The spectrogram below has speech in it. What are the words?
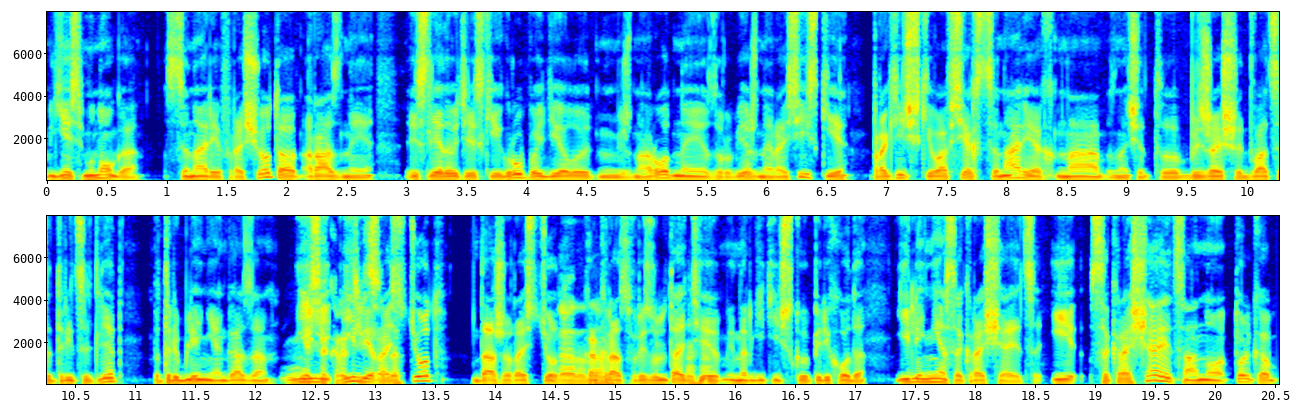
есть много сценариев расчета, разные исследовательские группы делают, международные, зарубежные, российские. Практически во всех сценариях на значит, ближайшие 20-30 лет потребление газа Не или, или да? растет, даже растет, Да-да-да. как раз в результате энергетического перехода, или не сокращается. И сокращается оно только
